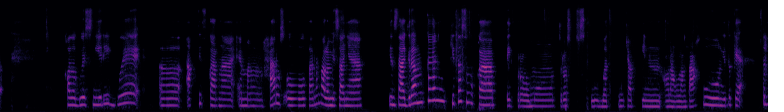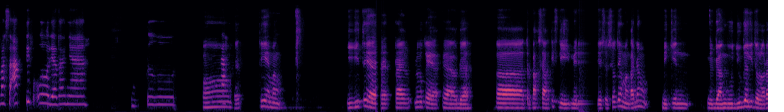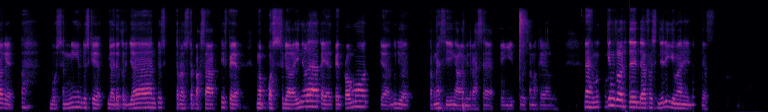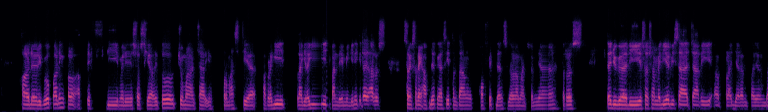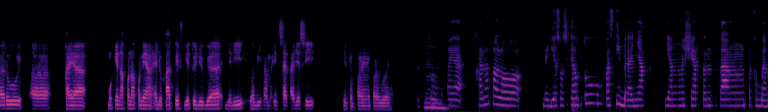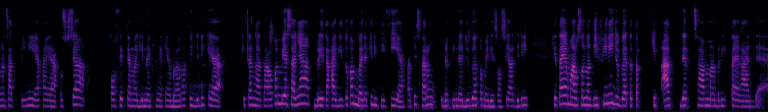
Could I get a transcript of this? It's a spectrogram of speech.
Kalau gue sendiri gue uh, aktif karena emang harus oh karena kalau misalnya Instagram kan kita suka take promo terus buat ngucapin orang ulang tahun gitu kayak terpaksa aktif oh jatuhnya itu oh nah, berarti emang gitu ya lu kayak ya udah uh, terpaksa aktif di media sosial tuh emang kadang bikin ngeganggu juga gitu loh kayak ah bosenin terus kayak nggak ada kerjaan terus terus terpaksa aktif kayak ngepost segala inilah kayak paid promote. Ya gue juga pernah sih ngalamin rasa kayak gitu sama kayak lo nah mungkin kalau dari Dava sendiri gimana nih Dav? Kalau dari gue paling kalau aktif di media sosial itu cuma cari informasi ya. Apalagi lagi-lagi pandemi gini kita harus sering-sering update nggak sih tentang COVID dan segala macamnya? Terus kita juga di sosial media bisa cari pelajaran eh, pelajaran-pelajaran baru uh, kayak mungkin akun-akun yang edukatif gitu juga. Jadi lebih nama insight aja sih gitu paling kalau gue. Betul. Hmm. kayak karena kalau media sosial tuh pasti banyak yang nge-share tentang perkembangan saat ini ya. Kayak khususnya covid yang lagi naik-naiknya banget sih jadi kayak kita nggak tahu kan biasanya berita kayak gitu kan banyaknya di TV ya tapi sekarang udah pindah juga ke media sosial jadi kita yang malas nonton TV ini juga tetap keep update sama berita yang ada.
